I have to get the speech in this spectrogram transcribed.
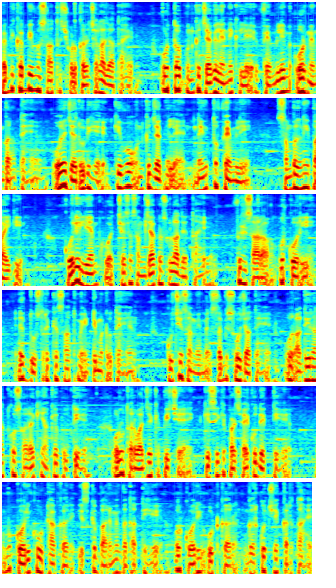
कभी कभी वो साथ छोड़कर चला जाता है। और तब उनकी जगह लेने के लिए फैमिली में और मेंबर आते हैं। और ये ज़रूरी है कि वो उनकी जगह लें, नहीं तो फैमिली संभल नहीं पाएगी। कोरी लियम को अच्छे से समझा कर सुला देता है। फिर सारा और कोरी एक दूसरे के साथ में इंटीमेट होते हैं। कुछ ही समय में सभी सो जाते हैं और आधी रात को सारा की आँखें खुलती है और वो दरवाजे के पीछे किसी की परछाई को देखती है। वो कोरी को उठाकर इसके बारे में बताती है और कोरी उठकर घर को चेक करता है,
